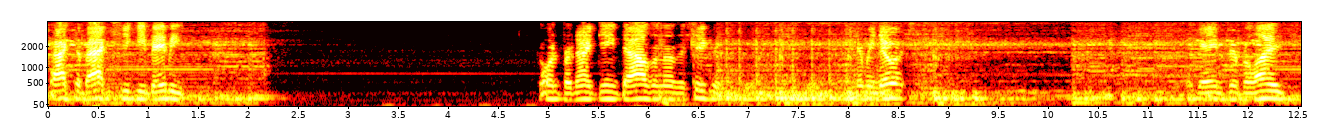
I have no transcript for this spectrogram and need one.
Back to back, Cheeky Baby. Going for 19,000 on the secret. Can we do it? The game Triple H.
